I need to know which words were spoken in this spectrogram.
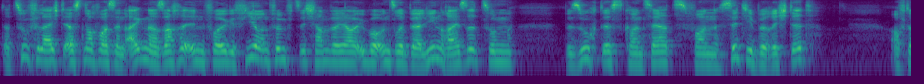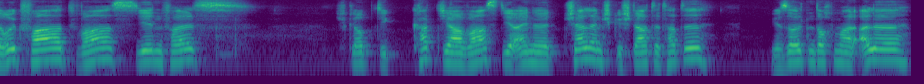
Dazu vielleicht erst noch was in eigener Sache. In Folge 54 haben wir ja über unsere Berlin-Reise zum Besuch des Konzerts von City berichtet. Auf der Rückfahrt war es jedenfalls, ich glaube, die Katja war es, die eine Challenge gestartet hatte. Wir sollten doch mal alle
